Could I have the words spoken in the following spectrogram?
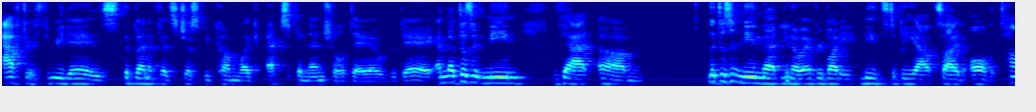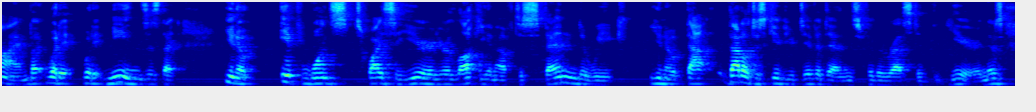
after three days the benefits just become like exponential day over day. And that doesn't mean that um, that doesn't mean that you know everybody needs to be outside all the time. But what it what it means is that you know if once twice a year you're lucky enough to spend a week you know that that'll just give you dividends for the rest of the year. And there's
